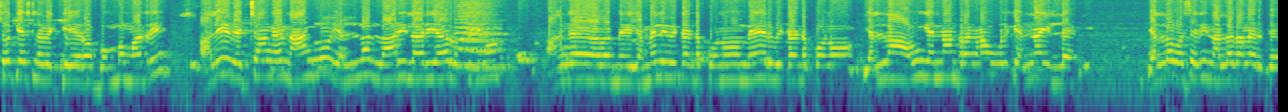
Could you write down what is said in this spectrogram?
ஷோகேஸ்ல வைக்கிற பொம்மை மாதிரி அலைய வச்சாங்க. நாங்களும் எல்லாம் லாரி லாரியா ரொப்பிக்கணும். அங்க எம்எல்ஏ வீட்டாண்ட போனோம் மேயர் வீட்டாண்ட போனோம். எல்லாம் அவங்க என்னன்றாங்கன்னா உங்களுக்கு என்ன இல்ல? எல்லா வசதியும் நல்லா தானே இருக்கு.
